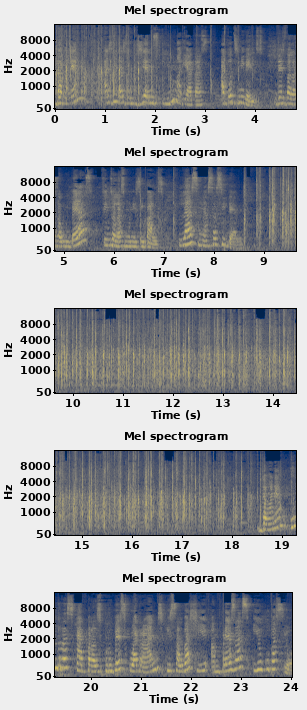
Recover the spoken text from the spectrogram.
Demanem ajudes urgents i immediates a tots nivells, des de les europees fins a les municipals. Les necessitem. Demanem un rescat per als propers 4 anys i salvar així empreses i ocupació.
